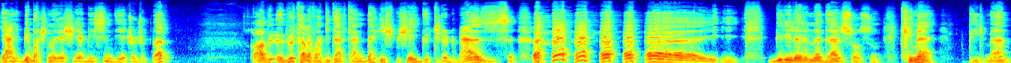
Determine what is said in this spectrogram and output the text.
yani bir başına yaşayabilsin diye çocuklar. Abi öbür tarafa giderken de hiçbir şey götürülmez. Birilerine ders olsun. Kime? Bilmem.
